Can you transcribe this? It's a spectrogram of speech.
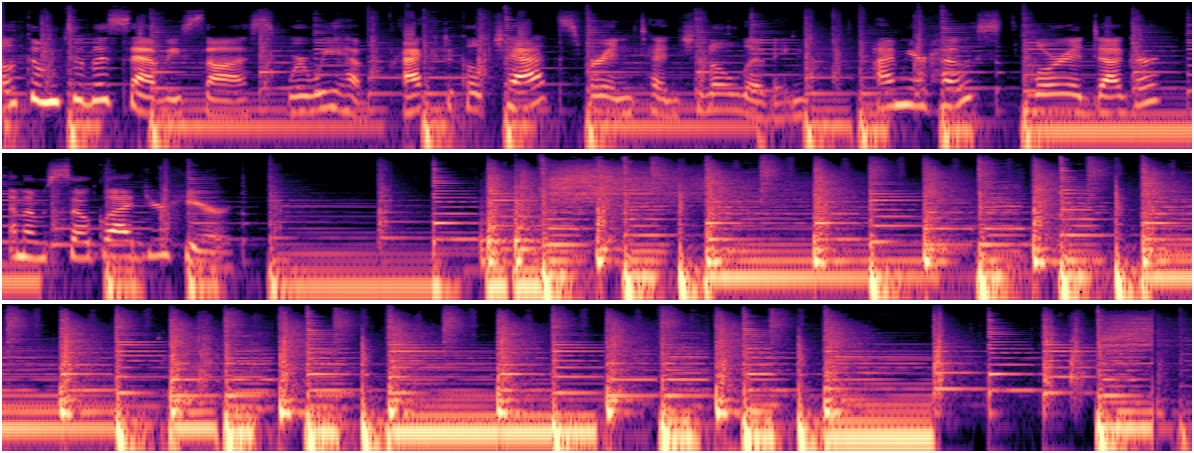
Welcome to the Savvy Sauce, where we have practical chats for intentional living. I'm your host, Laura Dugger, and I'm so glad you're here.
